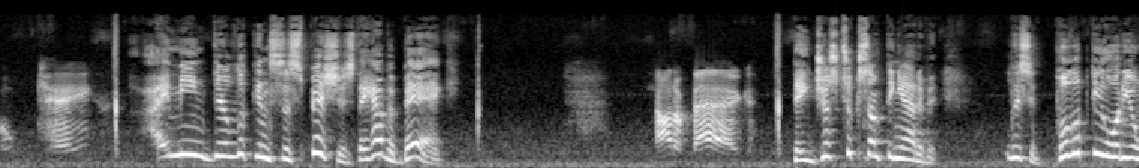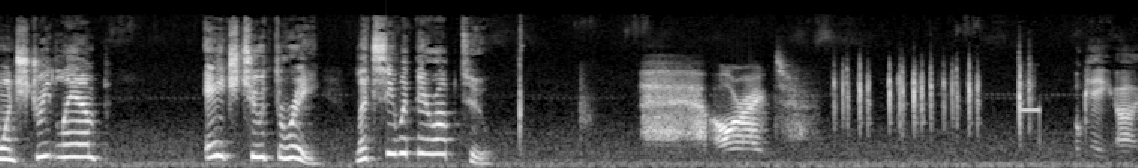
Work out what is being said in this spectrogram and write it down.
Okay. I mean, they're looking suspicious. They have a bag. Not a bag. They just took something out of it. Listen, pull up the audio on Street Lamp H23. Let's see what they're up to. Alright. Okay, uh,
